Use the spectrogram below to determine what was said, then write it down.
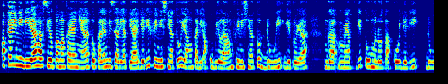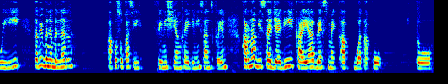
Oke, ini dia hasil pemakaiannya. Tuh, kalian bisa lihat ya. Jadi, finishnya tuh yang tadi aku bilang, finishnya tuh dewy gitu ya. Nggak matte gitu menurut aku. Jadi, dewy. Tapi bener-bener aku suka sih finish yang kayak gini sunscreen. Karena bisa jadi kayak base makeup buat aku. Tuh,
